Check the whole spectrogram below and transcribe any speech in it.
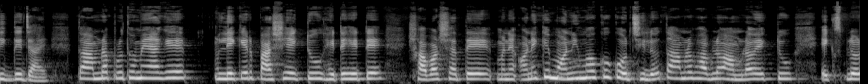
দিক দিয়ে যায়। তো আমরা প্রথমে আগে লেকের পাশে একটু হেঁটে হেঁটে সবার সাথে মানে অনেকে মর্নিং ওয়াকও করছিল, তো আমরা ভাবলাম আমরাও একটু এক্সপ্লোর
